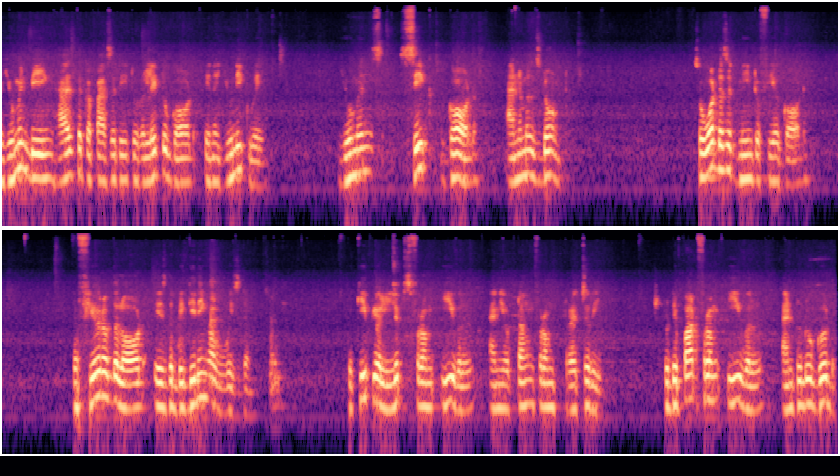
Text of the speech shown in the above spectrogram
A human being has the capacity to relate to God in a unique way. Humans seek God, animals don't. So, what does it mean to fear God? The fear of the Lord is the beginning of wisdom. To keep your lips from evil and your tongue from treachery. To depart from evil and to do good.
